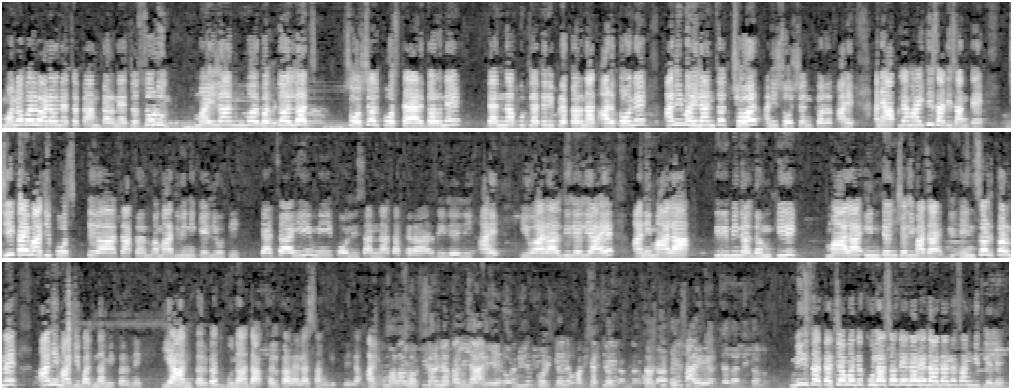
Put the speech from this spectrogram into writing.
मनोबल वाढवण्याचं काम करण्याचं सोडून महिलांबद्दलच सोशल पोस्ट तयार करणे त्यांना कुठल्या तरी प्रकरणात अडकवणे आणि महिलांचं छळ आणि शोषण करत आहे. आणि आपल्या माहितीसाठी सांगते जी काही माझी पोस्ट त्या माधवीनी केली होती त्याचाही मी पोलिसांना तक्रार दिलेली आहे. यू आर आर दिलेली आहे आणि मला क्रिमिनल धमकी मला इंटेन्शली माझा इन्सल्ट करणे आणि माझी बदनामी करणे या अंतर्गत गुन्हा दाखल करायला सांगितलेला आहे. तुम्हाला नोटीस देण्यात आलेली आहे. संजय खोडके पक्षाचे सरचिटणीस आहेत मी त्याच्यामध्ये खुलासा देणार हे दादांना सांगितलेले.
